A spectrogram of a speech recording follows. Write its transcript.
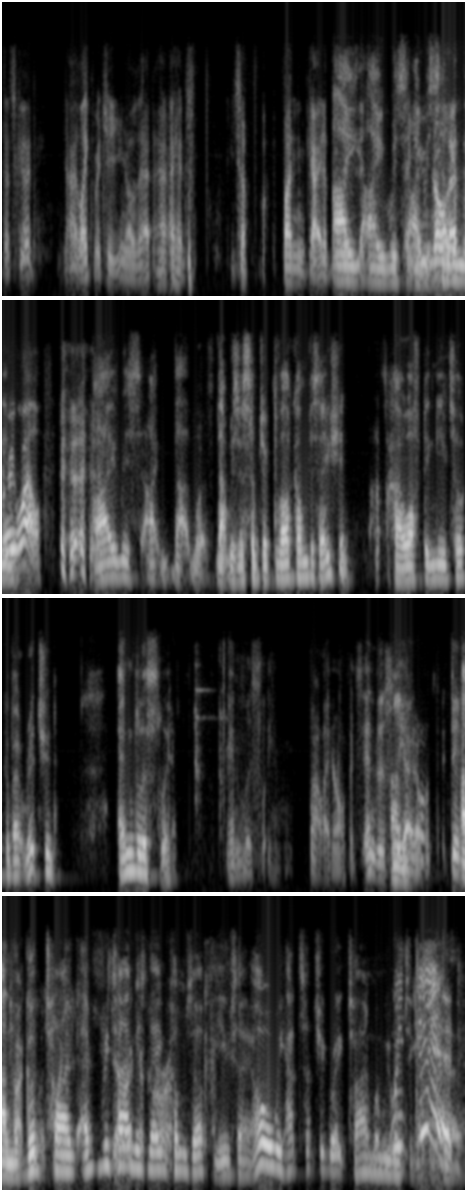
that's good. I like Richard. You know that. I had. He's a fun guy to be. I I was and I you was know that very him, well. I was I, that was that was a subject of our conversation. How often you talk about Richard? Endlessly. Endlessly. Well, I don't know if it's endlessly. And, I don't. And the good time. Every time his name comes up, you say, "Oh, we had such a great time when we, we went together." We did.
